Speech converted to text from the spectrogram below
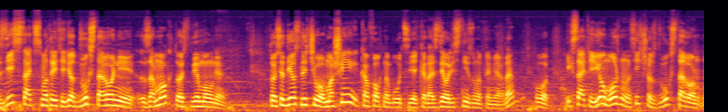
Здесь, кстати, смотрите, идет двухсторонний замок, то есть две молнии. То есть это делается для чего? В машине комфортно будет сидеть, когда сделали снизу, например, да? Вот. И, кстати, ее можно носить еще с двух сторон.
